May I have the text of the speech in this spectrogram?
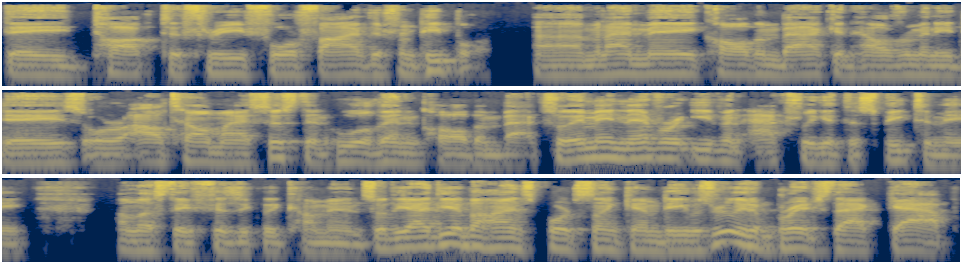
they talk to three, four, five different people. Um, and I may call them back in however many days, or I'll tell my assistant who will then call them back. So they may never even actually get to speak to me unless they physically come in. So the idea behind SportsLink MD was really to bridge that gap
